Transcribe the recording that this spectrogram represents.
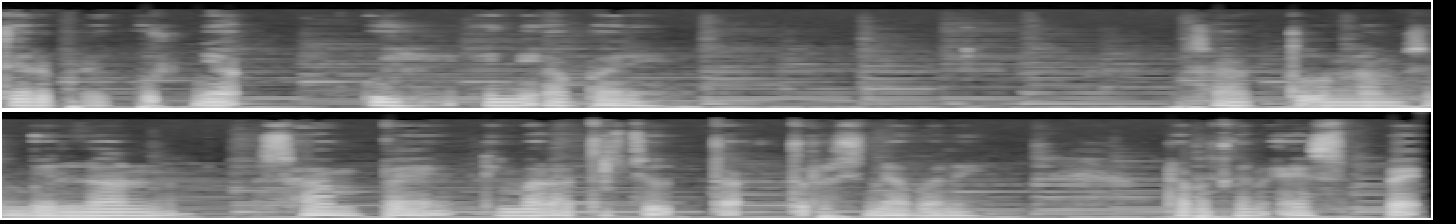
tier berikutnya wih ini apa nih? 169 sampai 500 juta. Terus ini apa nih? Dapatkan SP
